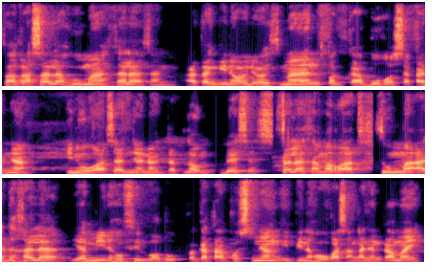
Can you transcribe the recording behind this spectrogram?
Fakasalahuma thalathan. At ang ginawa ni Uthman, pagkabuhos sa kanya, hinugasan niya ng tatlong beses. Thalatha marat. Thumma adkhala yaminahu fil wadu. Pagkatapos niyang ipinahukas ang kanyang kamay,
